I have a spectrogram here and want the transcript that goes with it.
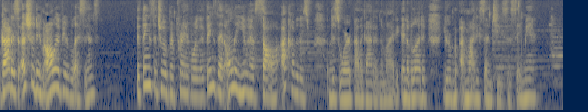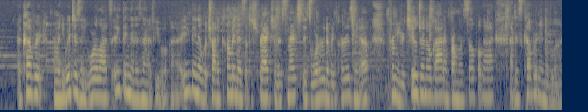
God has ushered in all of your blessings the things that you have been praying for, the things that only you have saw. I cover this this word, Father God, in the mighty in the blood of your mighty Son Jesus. Amen. I cover it from any witches any warlocks, anything that is not of you, oh God. Anything that would try to come in as a distraction and snatch this word of encouragement up from your children, oh God, and from myself, oh God. I just cover it in the blood.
